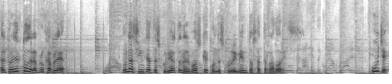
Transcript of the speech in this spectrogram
el proyecto de la bruja Blair. Una cinta descubierta en el bosque con descubrimientos aterradores. Huye.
